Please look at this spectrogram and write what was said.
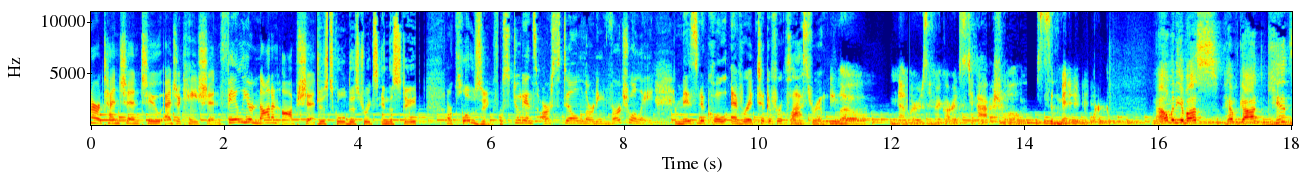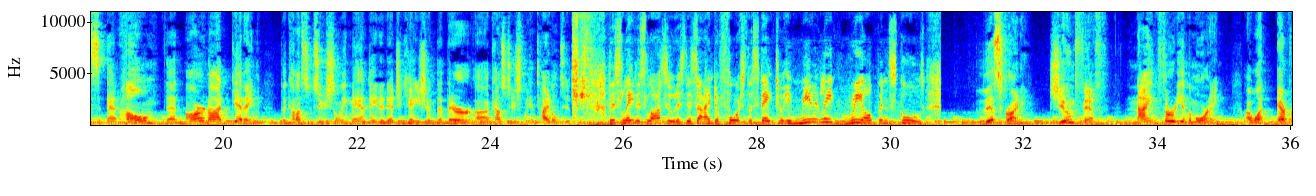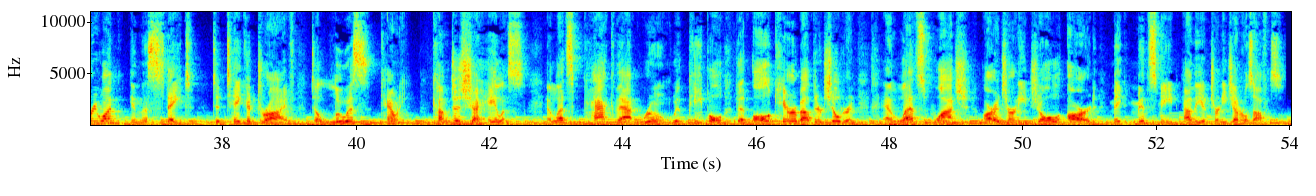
Our attention to education. Failure not an option. Just school districts in the state are closing. Students are still learning virtually. Ms. Nicole Everett took of her classroom. Low numbers in regards to actual submitted work. How many of us have got kids at home that are not getting the constitutionally mandated education that they're uh, constitutionally entitled to. This latest lawsuit is designed to force the state to immediately reopen schools. This Friday, June 5th, 9:30 in the morning, I want everyone in the state to take a drive to Lewis County. Come to Chehalis and let's pack that room with people that all care about their children. And let's watch our attorney, Joel Ard, make mincemeat out of the Attorney General's office.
